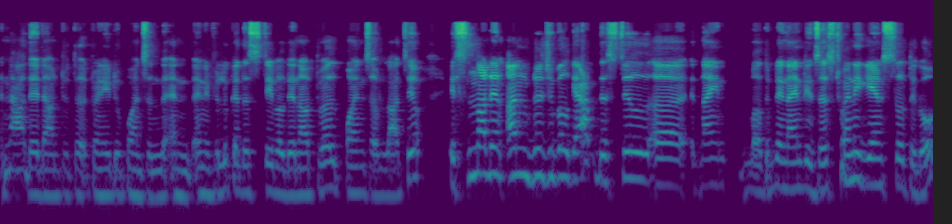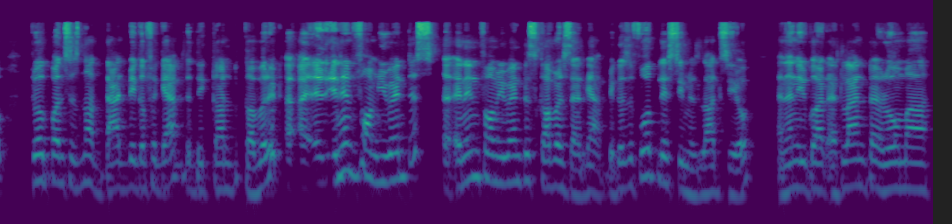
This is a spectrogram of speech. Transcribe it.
and now they're down to the 22 points. And, and, and if you look at this table, they're now 12 points of Lazio. It's not an unbridgeable gap. There's still uh, nine, well, they play 19, so there's 20 games still to go. 12 points is not that big of a gap that they can't cover it. Uh, an inform Juventus, uh, an inform Juventus covers that gap because the fourth place team is Lazio. And then you've got Atalanta, Roma,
